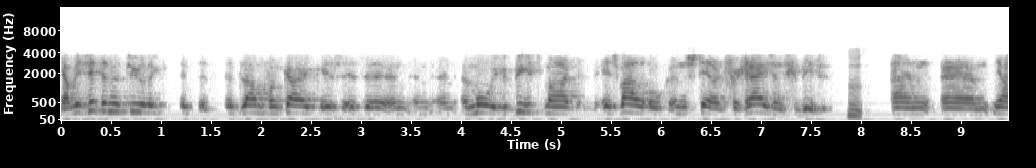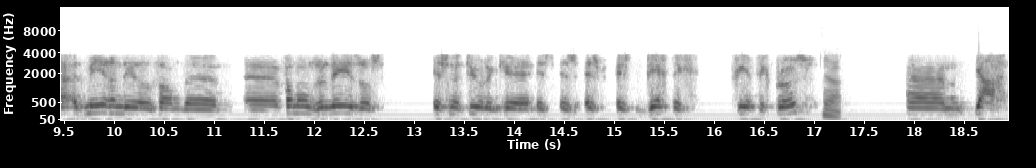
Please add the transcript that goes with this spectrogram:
ja, we zitten natuurlijk, het, land van Kuik is, is eh, een, een, een, mooi gebied, maar het is wel ook een sterk vergrijzend gebied. Hm. En uh, ja, het merendeel van, de, uh, van onze lezers is natuurlijk uh, is, is, is, is 30, 40 plus. Ja, um, ja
